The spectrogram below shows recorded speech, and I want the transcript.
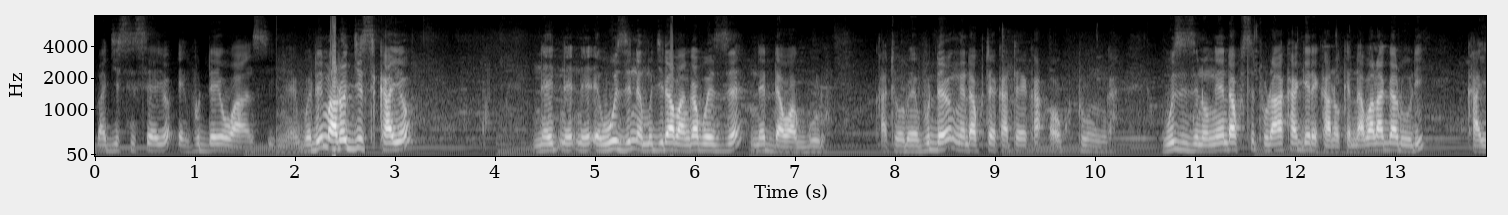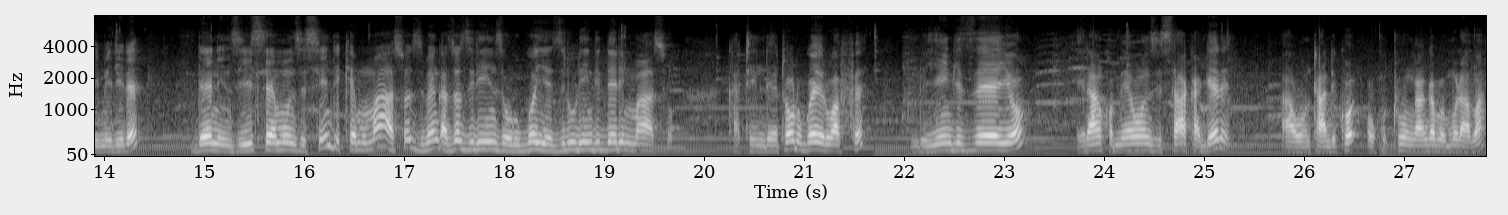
bagisiseeyo evuddeyo wansi. Bwe limala ogisikayo ewuzi ne mugiraba nga bwezze nedda waggulu. Kati olwo evuddeyo ngenda kuteekateeka okutunga. Wuzi zino ngenda kusitula akagere kano ke nabalaga luli kayimirire then nziyiseemu nzisindike mu maaso zibe nga zo zirinze olugoye ezirulindidde eri mu maaso. Kati ndeeta olugoye lwaffe nduyingizeeyo era nkomyewo nzise akagere. Awo ntandika okutunga nga bwe mulaba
